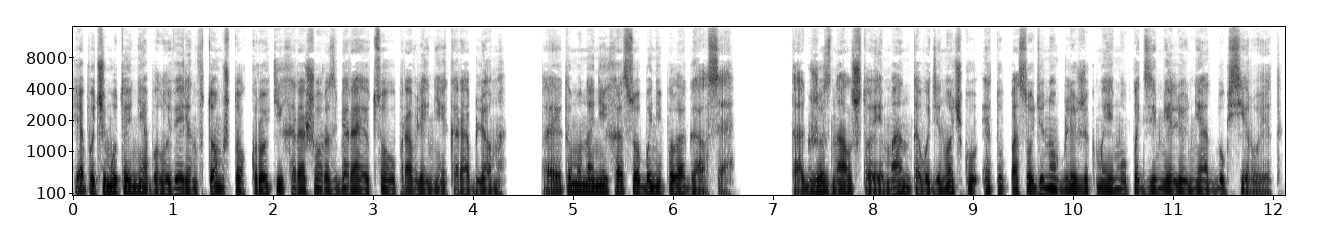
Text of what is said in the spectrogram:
Я почему-то не был уверен в том, что кроки хорошо разбираются в управлении кораблем, поэтому на них особо не полагался. Также знал, что и Манта в одиночку эту посудину ближе к моему подземелью не отбуксирует.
